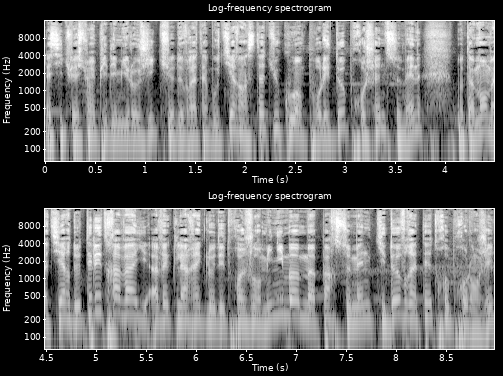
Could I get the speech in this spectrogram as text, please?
La situation épidémiologique devrait aboutir à un statu quo pour les deux prochaines semaines, notamment en matière de télétravail, avec la règle des trois jours minimum par semaine qui devrait être prolongée.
